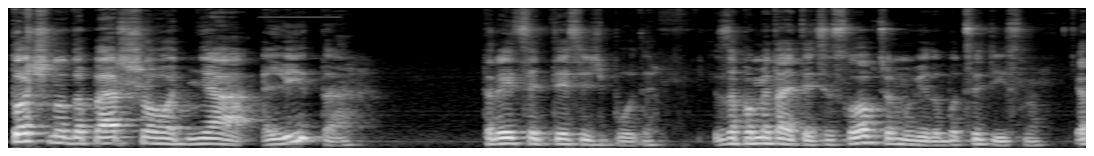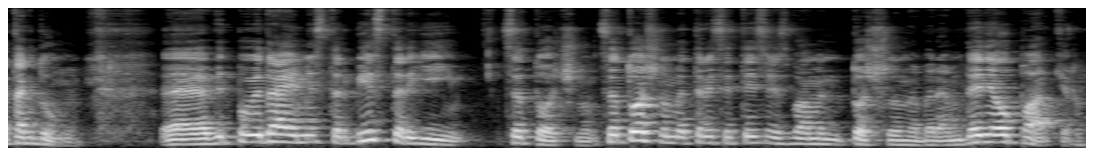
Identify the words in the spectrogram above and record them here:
Точно до першого дня літа 30 тисяч буде. Запам'ятайте ці слова в цьому відео, бо це дійсно. Я так думаю. Е, відповідає містер Бістер їй. Це точно. Це точно ми 30 тисяч з вами точно наберемо. Деніел Паркер.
